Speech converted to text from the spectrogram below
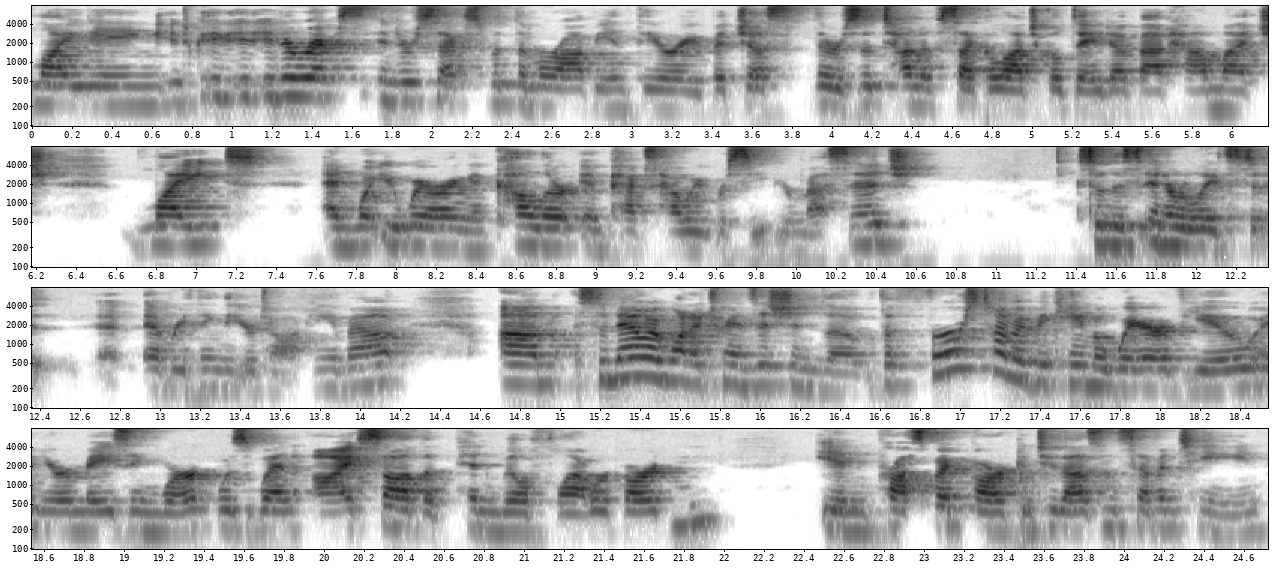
lighting. It, it, it intersects, intersects with the Mehrabian theory, but just there's a ton of psychological data about how much light and what you're wearing and color impacts how we receive your message. So this interrelates to everything that you're talking about. Um, so now I want to transition though. The first time I became aware of you and your amazing work was when I saw the Pinwheel Flower Garden in Prospect Park in 2017.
